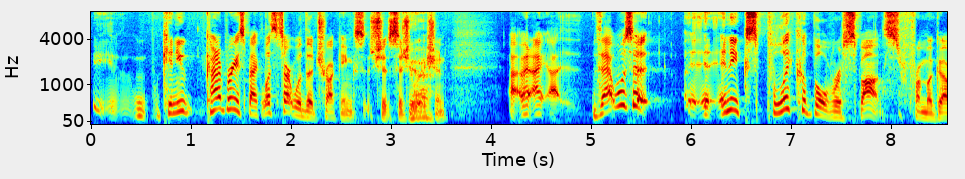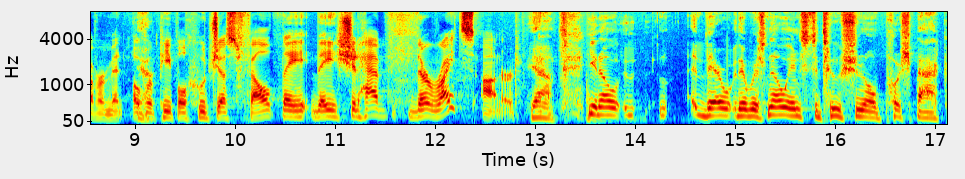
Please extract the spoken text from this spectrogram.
Can you kind of bring us back? Let's start with the trucking situation. I, I, I, that was a an inexplicable response from a government over Yeah. people who just felt they, they should have their rights honored. Yeah. You know, there, there was no institutional pushback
